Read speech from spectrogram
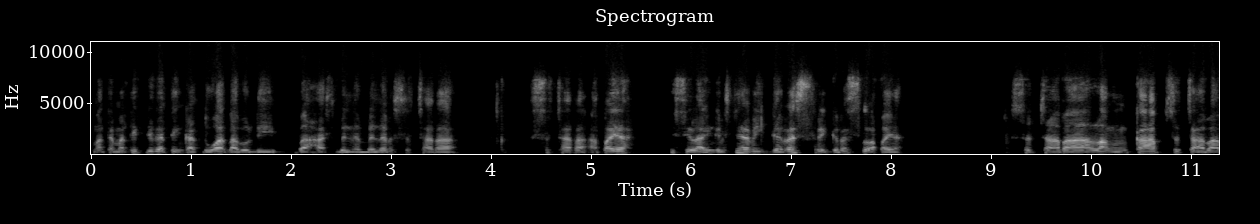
matematik juga tingkat dua baru dibahas benar-benar secara secara apa ya istilah Inggrisnya rigorous rigorous itu apa ya secara lengkap secara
